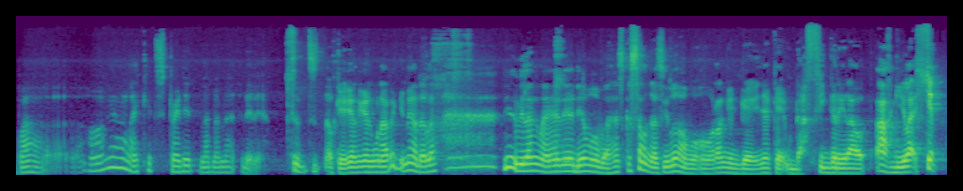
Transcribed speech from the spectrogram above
apa oh ya yeah, like it spread it bla bla bla oke okay, yang yang menarik ini adalah dia bilang nanya dia dia mau bahas kesel gak sih lo sama orang yang gayanya kayak udah figure it out? Ah gila shit.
